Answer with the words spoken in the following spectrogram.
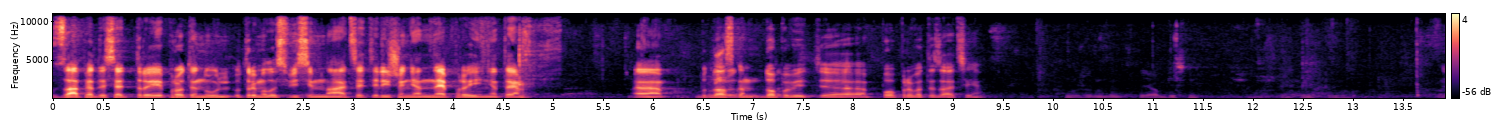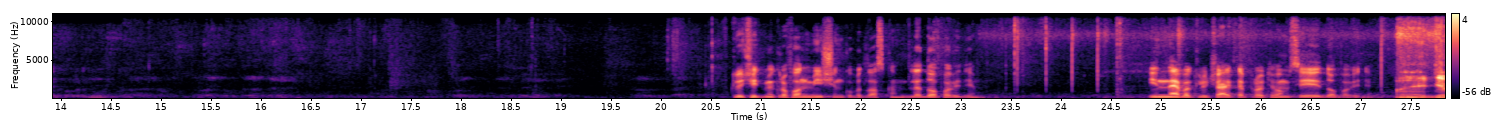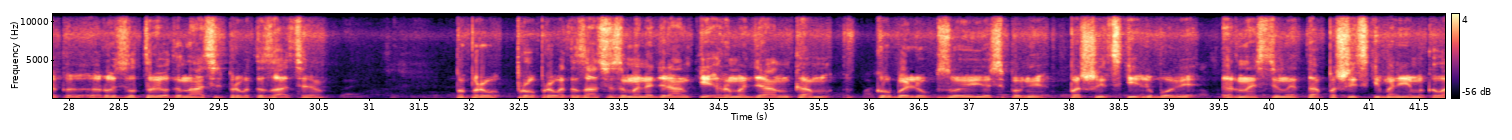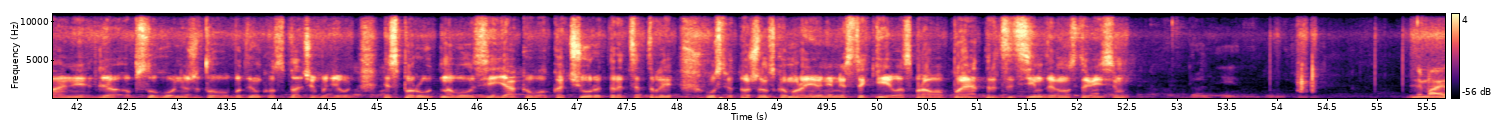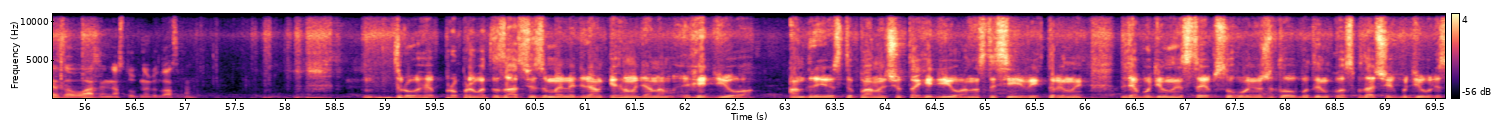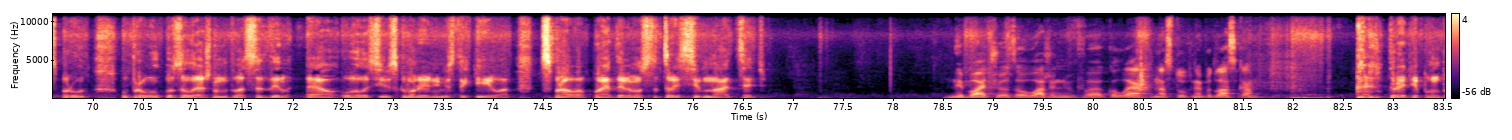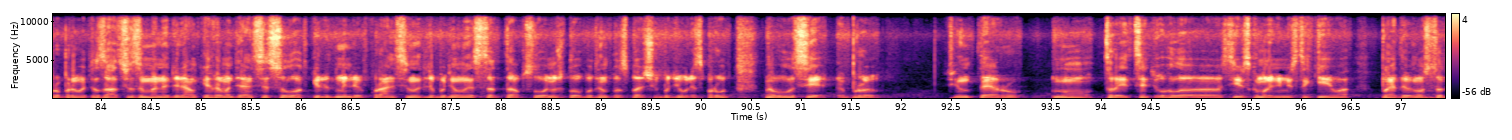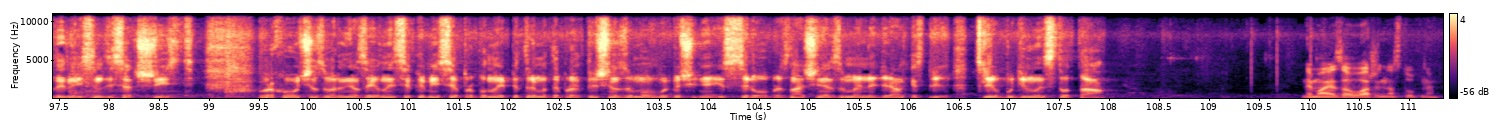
За 53, проти 0, утрималось 18. Рішення не прийняте. Е, Будь ласка, доповідь е, по приватизації. Я об'ясню. Включіть мікрофон Міщенку, будь ласка, для доповіді. І не виключайте протягом всієї доповіді. Е, Дякую. Розділ 3.11. Приватизація. Про приватизацію земельної ділянки громадянкам Кобелюк Зої Йосиповні Пашицькій Любові Ернестівни та Пашицькій Марії Миколаївні для обслуговування житлового будинку господарчих будівель і споруд на вулиці Якова Качури, 33 у Святошинському районі міста Києва. Справа П 3798. Немає зауважень. Наступне, будь ласка. Друге про приватизацію земельної ділянки громадянам Гедьо Андрію Степановичу та Гедьо Анастасії Вікторівни для будівництва і обслуговування житлового будинку господарчих будівель і споруд у провулку Залежному 21 Л у Голосіївському районі міста Києва. Справа П 9317. Не бачу зауважень в колег. Наступне, будь ласка. Третій пункт про приватизацію земельної ділянки громадянці Солодки Людмилі Францівни для будівництва та обслуговування житлового будинку господарчих будівель і споруд на вулиці Профінтеру, ну 30 у Голосіївському районі міста Києва П 9186. Враховуючи звернення заявниці, комісія пропонує підтримати проект рішення за умов виключення із цільового призначення земельної ділянки слі- слів будівництва та Немає зауважень. Наступне.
